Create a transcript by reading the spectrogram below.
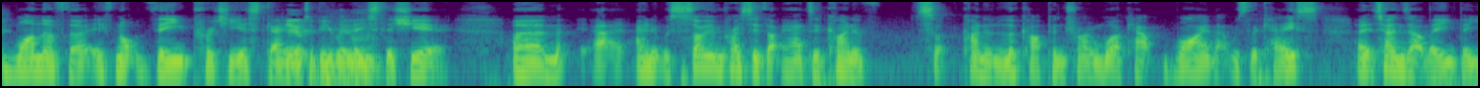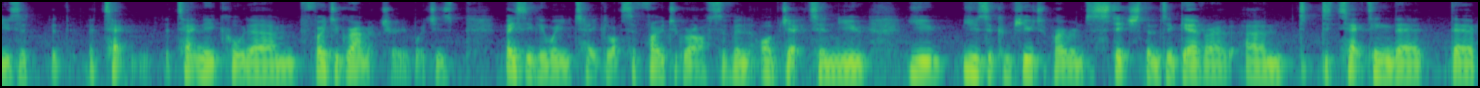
one of the, if not the prettiest game Yeah. to be released this year. Um, and it was so impressive that I had to kind of so, kind of look up and try and work out why that was the case. And it turns out they, they use a, a, tech, a technique called um, photogrammetry, which is basically where you take lots of photographs of an object and you you use a computer program to stitch them together, um, d- detecting their, their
